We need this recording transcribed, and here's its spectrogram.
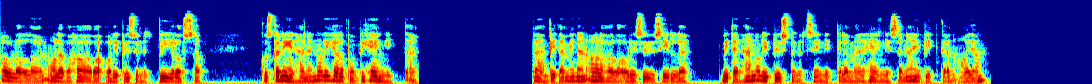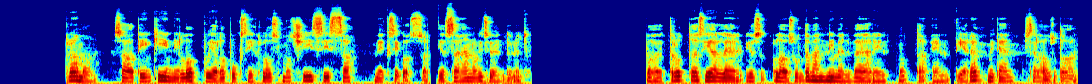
kaulallaan oleva haava oli pysynyt piilossa, koska niin hänen oli helpompi hengittää. Pään pitäminen alhaalla oli syy sille, miten hän oli pystynyt sinnittelemään hengissä näin pitkän ajan. Ramon saatiin kiinni loppujen lopuksi Los Mochisissa, Meksikossa, jossa hän oli syntynyt. Pahoittelut taas jälleen, jos lausun tämän nimen väärin, mutta en tiedä, miten se lausutaan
